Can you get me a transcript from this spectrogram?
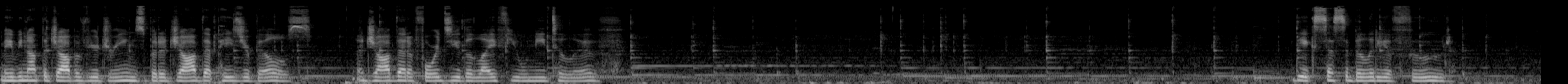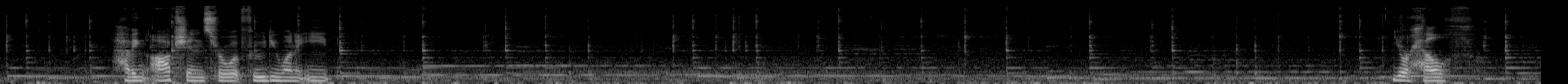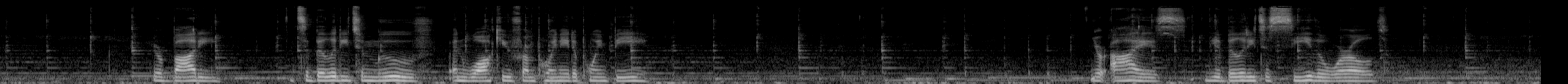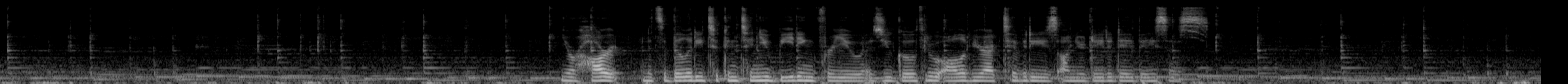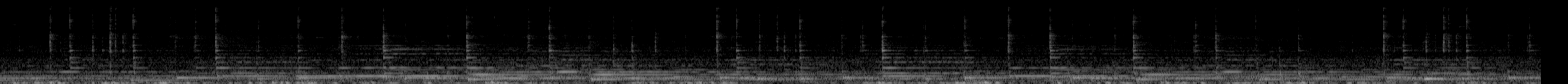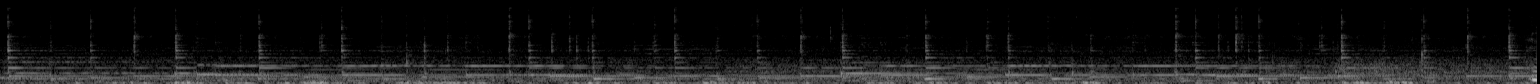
Maybe not the job of your dreams, but a job that pays your bills, a job that affords you the life you need to live. The accessibility of food, having options for what food you want to eat. Your health, your body, its ability to move and walk you from point A to point B. Your eyes, the ability to see the world. Your heart and its ability to continue beating for you as you go through all of your activities on your day to day basis.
